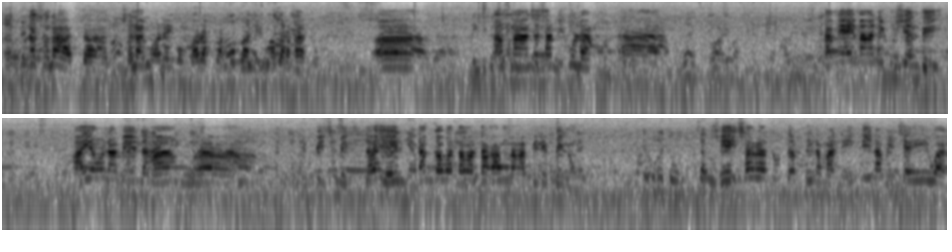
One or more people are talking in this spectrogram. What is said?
Uh, una sa lahat, uh, Assalamualaikum warahmatullahi wabarakatuh. Ah, ang masasabi ko lang, ah, kami ay mga negosyante. Ayaw namin ang ah, impeachment dahil nagkawata-wata ang mga Pilipino. Si Sara Duterte naman, hindi namin siya iiwan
